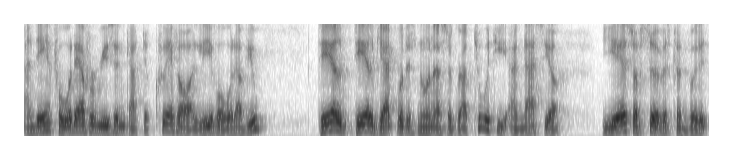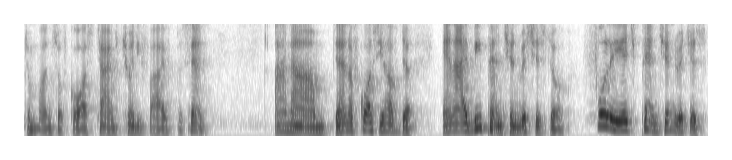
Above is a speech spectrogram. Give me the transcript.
and they, for whatever reason, got to quit or leave or whatever you, they'll, they'll get what is known as a gratuity, and that's your years of service converted to months, of course, times 25%. And um, then, of course, you have the NIB pension, which is the full age pension, which is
